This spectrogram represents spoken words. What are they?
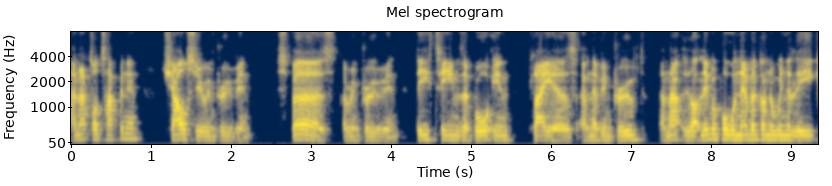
And that's what's happening. Chelsea are improving, Spurs are improving. These teams have brought in players and they've improved. And that like, Liverpool were never going to win the league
